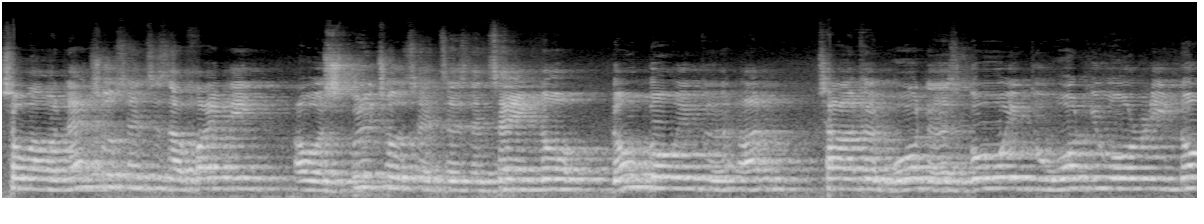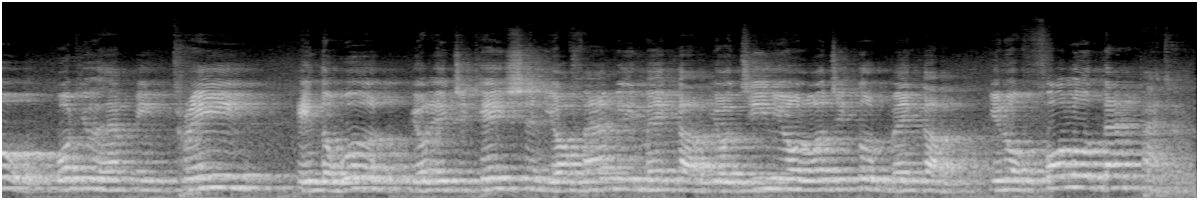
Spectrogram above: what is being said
So our natural senses are fighting our spiritual senses and saying, no, don't go into uncharted waters. Go into what you already know, what you have been trained in the world, your education, your family makeup, your genealogical makeup. You know, follow that pattern.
